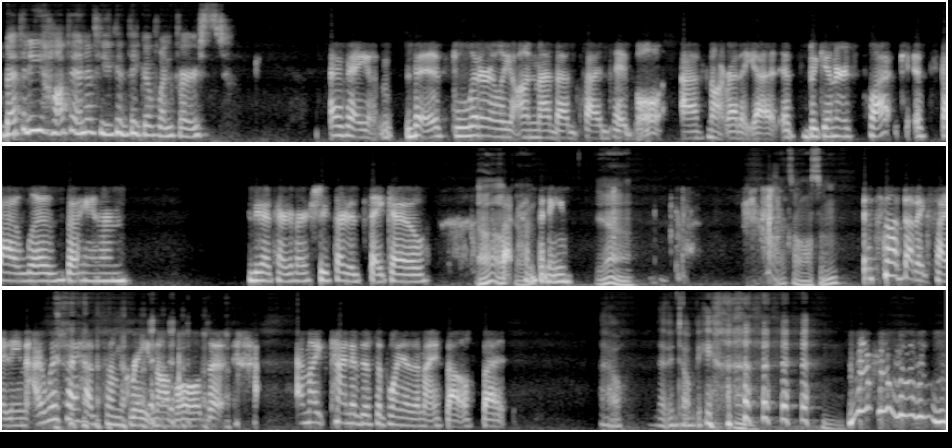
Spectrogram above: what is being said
Bethany, hop in if you can think of one first. Okay, the- it's literally on my bedside table. I've not read it yet. It's Beginner's Pluck. It's by Liz Bohannon. Have you guys heard of her? She started Sseko, oh, that company. Yeah, that's awesome. It's not that exciting. I wish I had some great novel that I'm like kind of disappointed in myself, but Oh, no, don't be. Hmm. Hmm.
